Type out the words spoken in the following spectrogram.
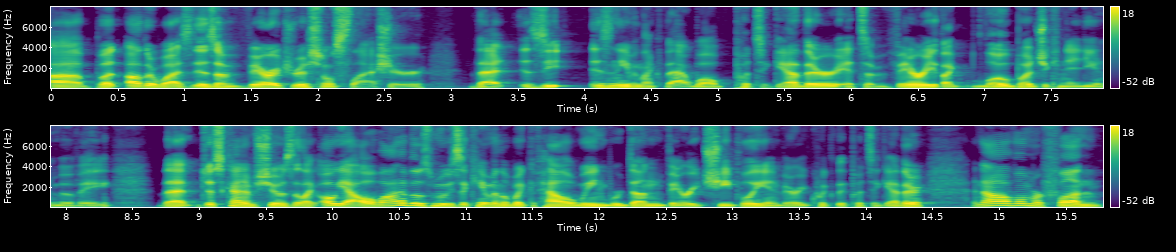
Uh, but otherwise, it is a very traditional slasher that is isn't even like that well put together. It's a very like low budget Canadian movie that just kind of shows that like oh yeah, a lot of those movies that came in the wake of Halloween were done very cheaply and very quickly put together, and not all of them are fun.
